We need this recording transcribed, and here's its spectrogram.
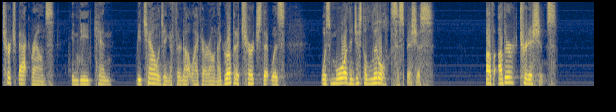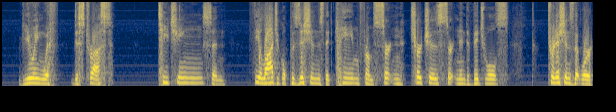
church backgrounds indeed can be challenging if they're not like our own. I grew up in a church that was, was more than just a little suspicious of other traditions, viewing with distrust teachings and theological positions that came from certain churches, certain individuals, traditions that were,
